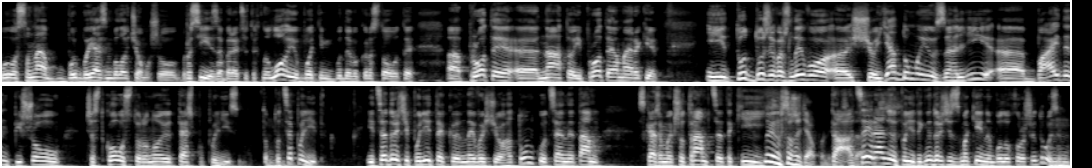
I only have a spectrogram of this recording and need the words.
основна боязнь була в чому? Що Росія забере цю технологію, потім буде використовувати проти е, НАТО і проти Америки. І тут дуже важливо, е, що я думаю, взагалі е, Байден пішов частково стороною теж популізму. Тобто, це політик. І це, до речі, політик найвищого гатунку. Це не там, скажімо, якщо Трамп це такий. Ну він все життя в політиці. Так, а да. це реальний політик. Він, до речі, з Маккейном були хороших друзів.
